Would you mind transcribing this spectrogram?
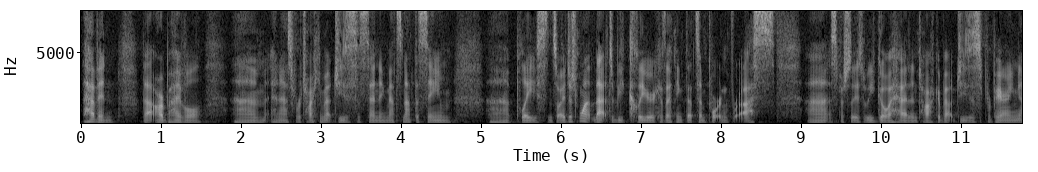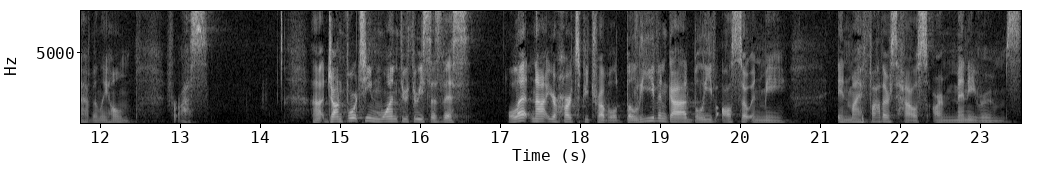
heaven that our Bible, um, and as we're talking about Jesus ascending, that's not the same uh, place. And so I just want that to be clear because I think that's important for us, uh, especially as we go ahead and talk about Jesus preparing a heavenly home for us. Uh, John 14, 1 through 3 says this Let not your hearts be troubled. Believe in God, believe also in me. In my Father's house are many rooms.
